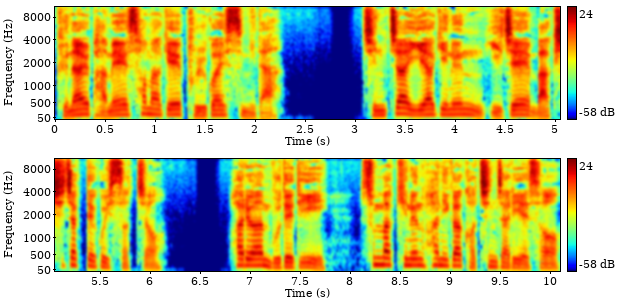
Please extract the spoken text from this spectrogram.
그날 밤의 서막에 불과했습니다. 진짜 이야기는 이제 막 시작되고 있었죠. 화려한 무대 뒤 숨막히는 환희가 거친 자리에서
